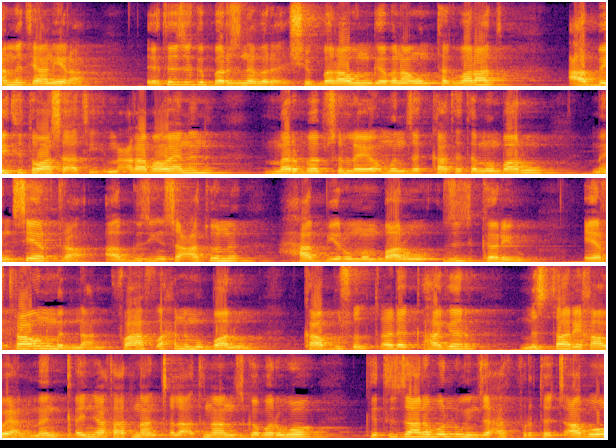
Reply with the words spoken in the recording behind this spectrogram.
ዓመት እያ ነይራ እቲ ዝግበር ዝነበረ ሽበራውን ገበናውን ተግባራት ዓበይቲ ተዋሳእቲ ምዕራባውያንን መርበብ ስለዮምን ዘካተተ ምንባሩ መንግስቲ ኤርትራ ኣብ ግዜን ሰዓቱን ሓቢሩ ምንባሩ ዝዝከር እዩ። ኤርትራዊ ንምድናን ፋሕፋሕ ንምባሉን ካብ ብሱልጥረ ደቂ ሃገር ምስ ታሪኻውያን መንቀኛታትናን ጸላእትናን ዝገበርዎ ክትዛረበሉ እውን ዘሕፍር ተጫብኦ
